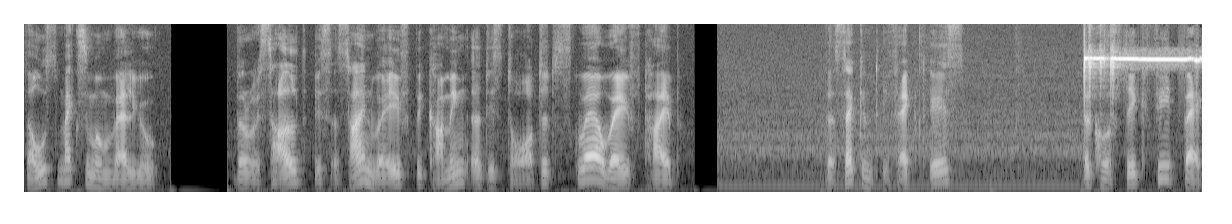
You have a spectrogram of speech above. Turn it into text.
those maximum value. The result is a sine wave becoming a distorted square wave type. The second effect is acoustic feedback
